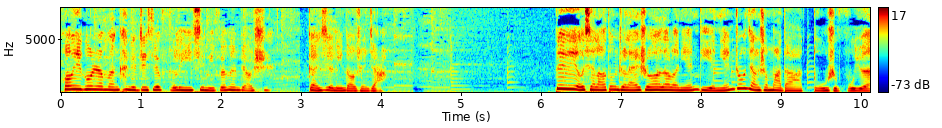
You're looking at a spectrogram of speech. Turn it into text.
环卫工人们看着这些福利，心里纷纷表示感谢领导全家。对于有些劳动者来说，到了年底，年终奖什么的都是浮云，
